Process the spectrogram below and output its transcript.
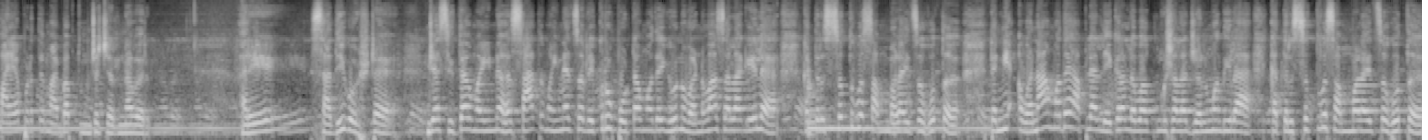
पाया पडते मायबाप तुमच्या चरणावर. अरे साधी गोष्ट आहे. ज्या सीतामाईनं सात महिन्याचं लेकरू पोटामध्ये घेऊन वनवासाला गेल्या का तर सत्व सांभाळायचं होतं. त्यांनी वनामध्ये आपल्या लेकराला वाकुशाला जन्म दिला का तर सत्व सांभाळायचं होतं.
